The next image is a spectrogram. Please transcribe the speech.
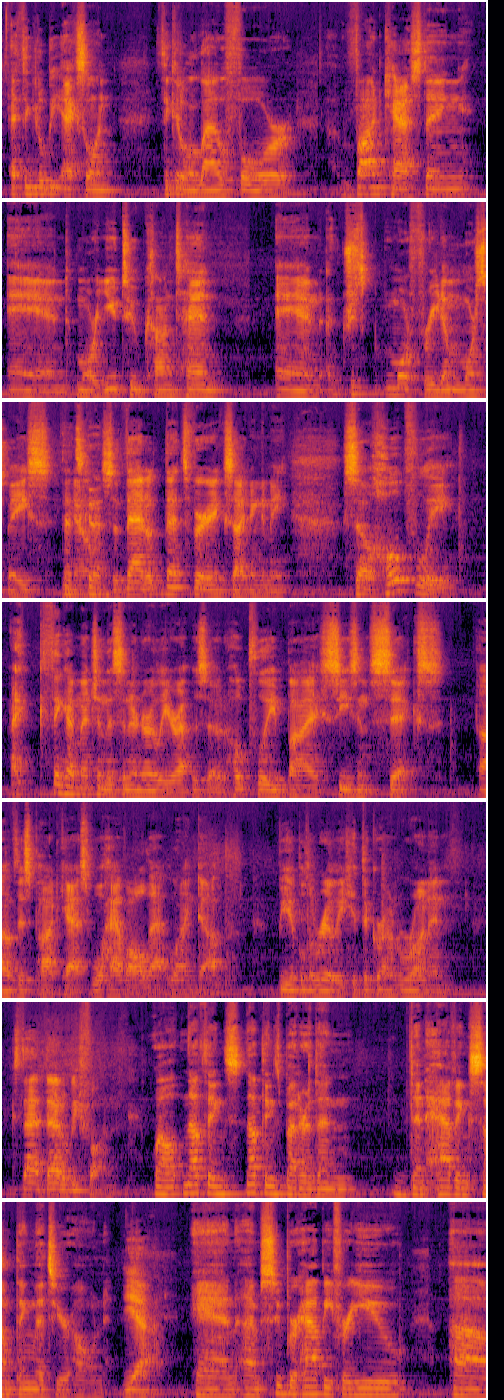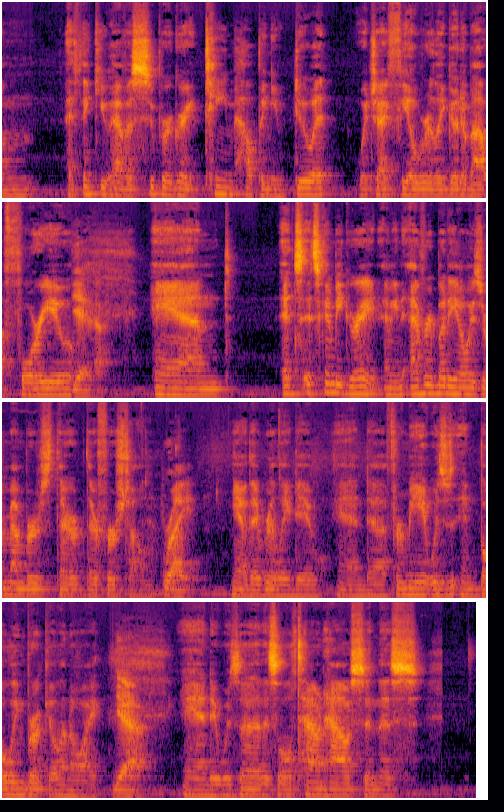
I think it'll be excellent. I think it'll allow for vodcasting and more YouTube content and just more freedom, more space. you That's know? good. So that that's very exciting to me. So hopefully, I think I mentioned this in an earlier episode. Hopefully, by season six of this podcast, we'll have all that lined up, be able to really hit the ground running. Because that that'll be fun. Well, nothing's nothing's better than than having something that's your own. Yeah, and I'm super happy for you. Um, I think you have a super great team helping you do it, which I feel really good about for you. yeah, And it's it's going to be great. I mean, everybody always remembers their their first home. right. You know, they really do. And uh, for me, it was in Bolingbrook, Illinois, Yeah, and it was uh, this little townhouse in this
